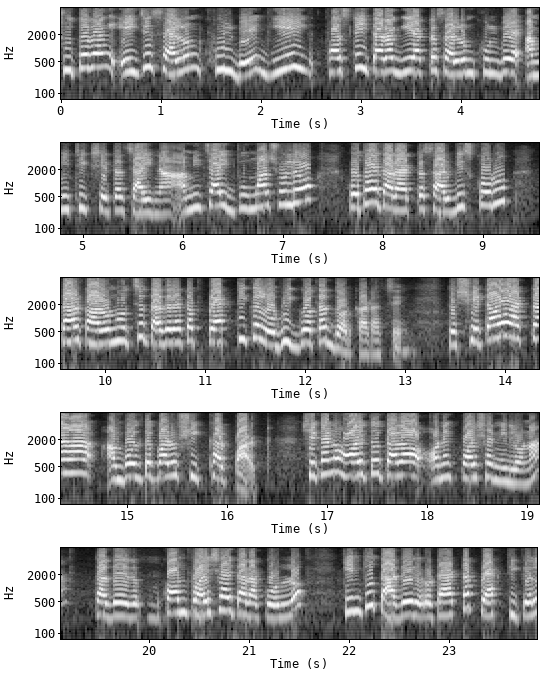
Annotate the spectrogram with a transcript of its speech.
সুতরাং এই যে স্যালন খুলবে, গিয়েই ফার্স্টেই তারা গিয়ে একটা স্যালন খুলবে, আমি ঠিক সেটা চাই না। আমি চাই দু মাস হলেও কোথায় তারা একটা সার্ভিস করুক, তার কারণ হচ্ছে তাদের একটা প্র্যাকটিক্যাল অভিজ্ঞতার দরকার আছে। তো সেটাও একটা বলতে পারো শিক্ষার পার্ট সেখানে হয়তো তারা অনেক পয়সা নিল না, তাদের কম পয়সায় তারা করল, কিন্তু তাদের ওটা একটা প্র্যাকটিক্যাল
